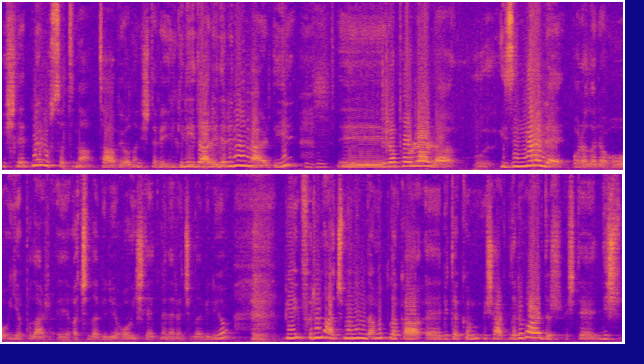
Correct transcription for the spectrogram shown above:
işletme ruhsatına tabi olan işte ve ilgili idarelerinin verdiği e, raporlarla, izinlerle oralara o yapılar e, açılabiliyor, o işletmeler açılabiliyor. Bir fırın açmanın da mutlaka e, bir takım şartları vardır. İşte diş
